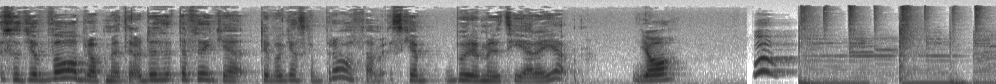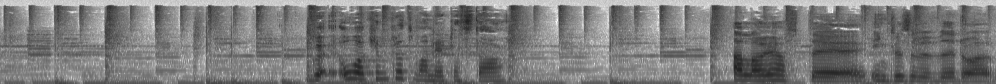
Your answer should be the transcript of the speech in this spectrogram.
så att jag var bra på att meditera och därför tänker jag att det var ganska bra för mig. Ska jag börja meditera igen? Ja, Åh, kan vi prata om alla hjärtans dag? alla har ju haft, eh, inklusive vi då,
